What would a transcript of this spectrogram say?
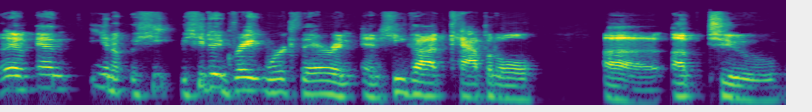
and, and, you know, he, he did great work there and, and he got capital uh, up to,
